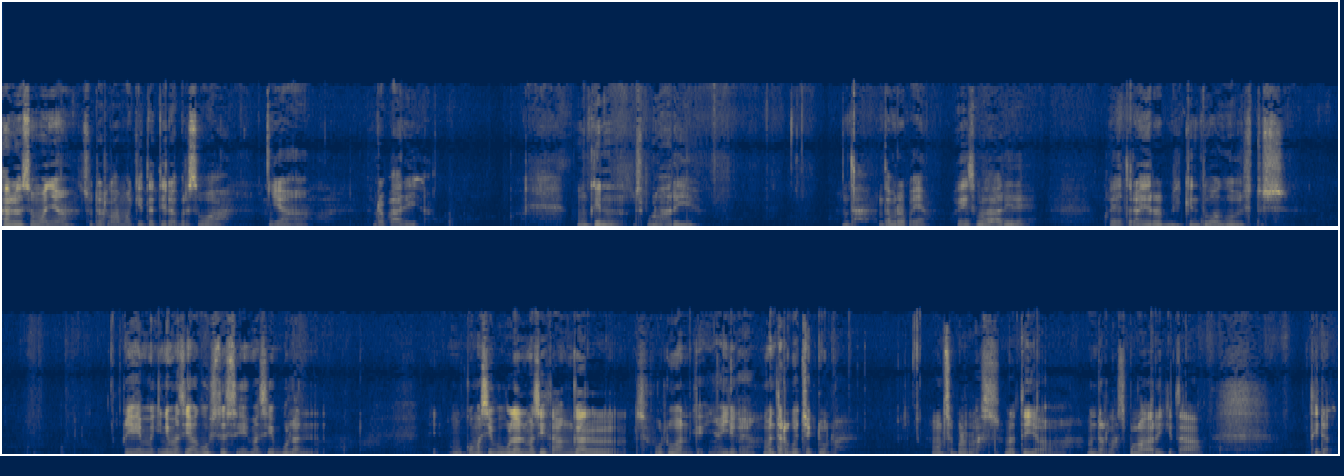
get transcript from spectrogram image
Halo semuanya, sudah lama kita tidak bersua. Ya, berapa hari ya? Mungkin 10 hari. Entah, entah berapa ya? Kayaknya 10 hari deh. Kayaknya terakhir bikin tuh Agustus. Ya, ini masih Agustus sih, masih bulan Kok masih bulan, masih tanggal 10-an kayaknya. Iya kayak. Bentar gue cek dulu. Hmm, 11. Berarti ya bentar lah 10 hari kita tidak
